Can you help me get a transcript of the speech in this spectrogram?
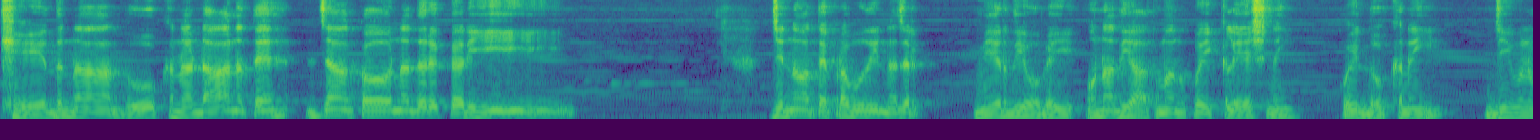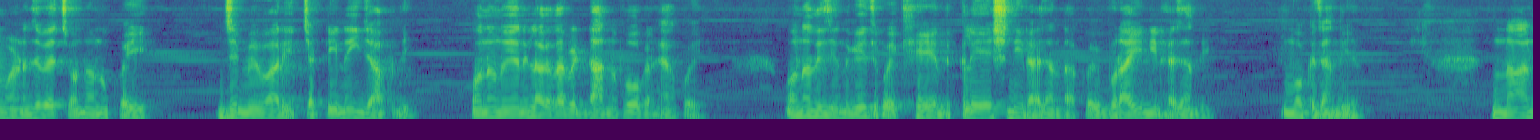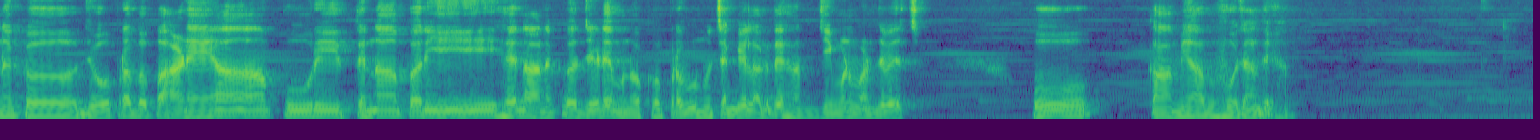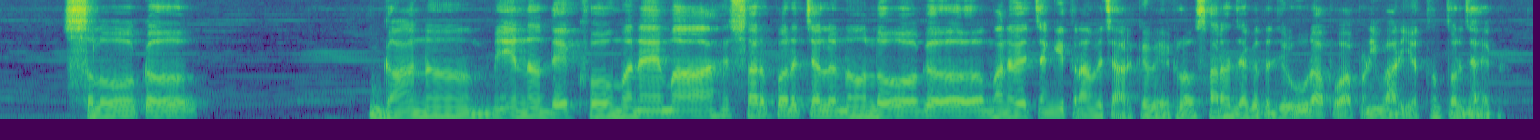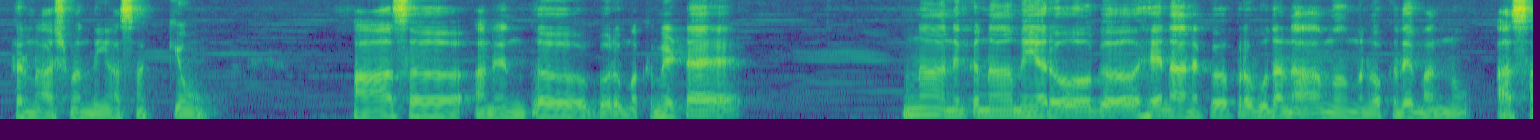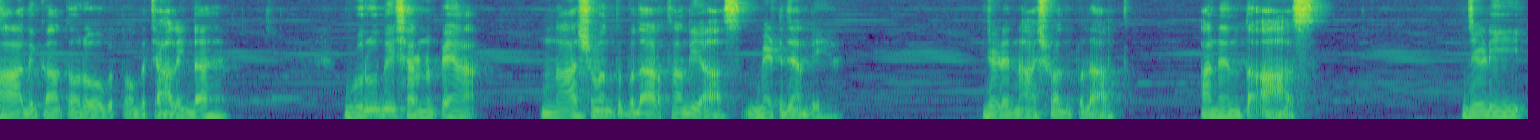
ਖੇਦ ਨਾ, ਦੁਖ ਨਾ ਡਾਨ ਤੇ ਜਾਂ ਕੋ ਨਦਰ ਕਰੀ। ਜਿਨ੍ਹਾਂ ਉੱਤੇ ਪ੍ਰਭੂ ਦੀ ਨਜ਼ਰ ਮੇਰ ਦੀ ਹੋ ਗਈ, ਉਹਨਾਂ ਦੀ ਆਤਮਾ ਨੂੰ ਕੋਈ ਕਲੇਸ਼ ਨਹੀਂ, ਕੋਈ ਦੁੱਖ ਨਹੀਂ। ਜੀਵਨ ਵਣਜ ਵਿੱਚ ਉਹਨਾਂ ਨੂੰ ਕੋਈ ਜ਼ਿੰਮੇਵਾਰੀ, ਚੱਟੀ ਨਹੀਂ ਜਾਪਦੀ। ਉਹਨਾਂ ਨੂੰ ਇਹ ਨਹੀਂ ਲੱਗਦਾ ਵੀ ਡੰਨ ਭੋਗ ਰਿਹਾ ਕੋਈ। ਉਹਨਾਂ ਦੀ ਜ਼ਿੰਦਗੀ 'ਚ ਕੋਈ ਖੇਦ, ਕਲੇਸ਼ ਨਹੀਂ ਰਹਿ ਜਾਂਦਾ, ਕੋਈ ਬੁਰਾਈ ਨਹੀਂ ਰਹਿ ਜਾਂਦੀ, ਮੁੱਕ ਜਾਂਦੀ ਹੈ। ਨਾਨਕ ਜੋ ਪ੍ਰਭ ਭਾਣਿਆ, ਪੂਰੀ ਤਿਨਾ ਪਰੀ ਹੈ। ਨਾਨਕ ਜਿਹੜੇ ਮਨੁੱਖ ਪ੍ਰਭੂ ਨੂੰ ਚੰਗੇ ਲੱਗਦੇ ਹਨ, ਜੀਵਨ ਵਣਜ ਵਿੱਚ, ਉਹ ਕਾਮਯਾਬ ਹੋ ਜਾਂਦੇ ਹਨ। ਸ਼ਲੋਕ ਗਾਨ ਮੇਨ ਦੇਖੋ ਮਨੇ ਮਾਹ, ਸਰ ਪਰ ਚਲਨੋ ਲੋਗ। ਮਨ ਵਿੱਚ ਚੰਗੀ ਤਰ੍ਹਾਂ ਵਿਚਾਰ ਕੇ ਵੇਖ ਲਓ, ਸਾਰਾ ਜਗਤ ਜ਼ਰੂਰ ਆਪੋ ਆਪਣੀ ਵਾਰੀ ਇੱਥੋਂ ਤੁਰ ਜਾਏਗਾ। ਫਿਰ ਨਾਸ਼ਵੰਦ ਦੀਆਂ ਆਸਾਂ ਕਿਉਂ? ਆਸ ਅਨੰਤ ਗੁਰਮੁਖ ਮਿਟੈ। ਨਾਨਕ ਨਾਮ ਅਰੋਗ, ਹੈ ਨਾਨਕ ਪ੍ਰਭੂ ਦਾ ਨਾਮ ਮਨੁੱਖ ਦੇ ਮਨ ਨੂੰ ਆਸਾਂ ਆਦਿਕਾਂ ਤੋਂ, ਰੋਗ ਤੋਂ ਬਚਾ ਲੈਂਦਾ ਹੈ। ਗੁਰੂ ਦੀ ਸ਼ਰਨ ਪਿਆ ਨਾਸ਼ਵੰਤ ਪਦਾਰਥਾਂ ਦੀ ਆਸ ਮਿਟ ਜਾਂਦੀ ਹੈ। ਜਿਹੜੇ ਨਾਸ਼ਵੰਤ ਪਦਾਰਥ, ਅਨੰਤ ਆਸ, ਜਿਹੜੀ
